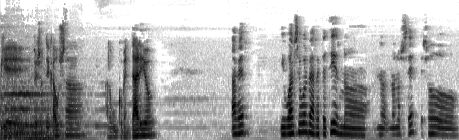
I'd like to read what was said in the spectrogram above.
¿Qué impresión te causa? ¿Algún comentario? A ver, igual se vuelve a repetir, no, no, no lo sé. Eso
